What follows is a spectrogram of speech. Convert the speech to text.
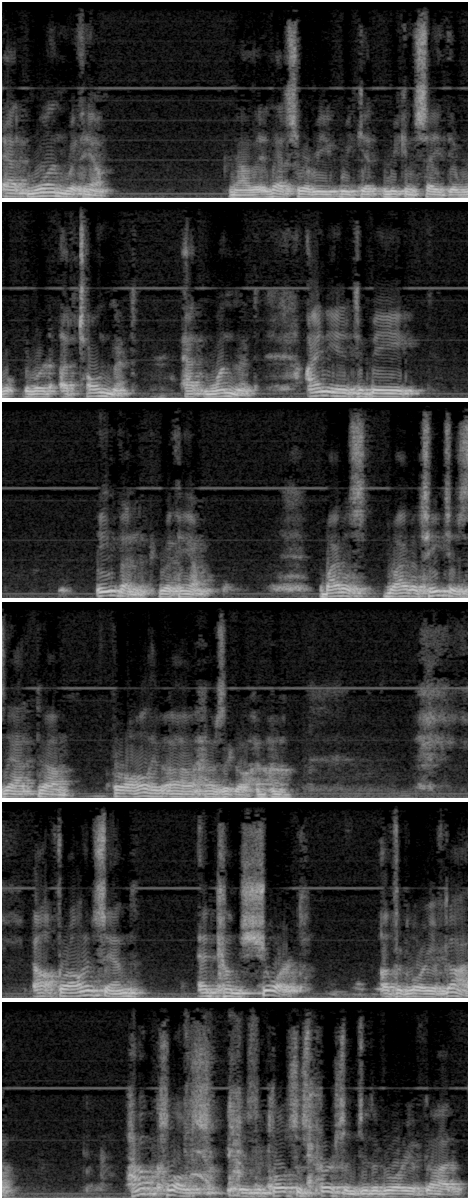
at one with him. Now that's where we, we get we can say the, the word atonement, at one I needed to be even with him. The Bible Bible teaches that um, for all uh, how does it go? Uh-huh. Uh, for all have sinned and come short of the glory of God. How close is the closest person to the glory of God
